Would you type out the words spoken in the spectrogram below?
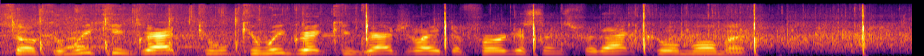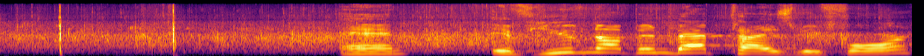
so can we, congrat- can, can we congratulate the Fergusons for that cool moment? And if you've not been baptized before,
